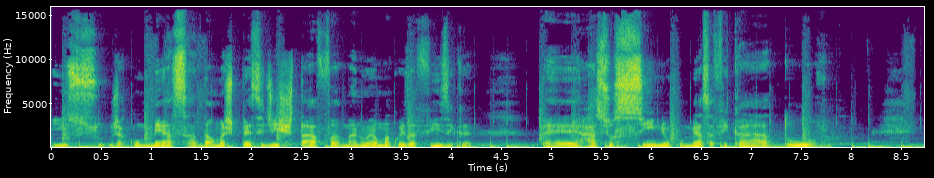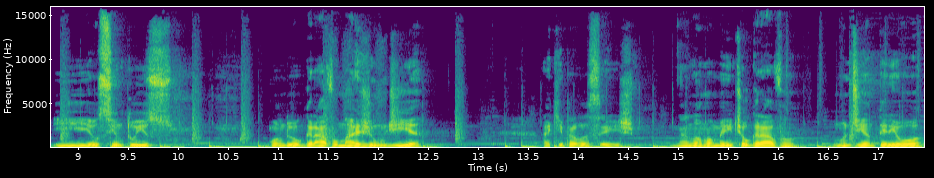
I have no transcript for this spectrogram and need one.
isso já começa a dar uma espécie de estafa, mas não é uma coisa física. É, raciocínio começa a ficar turvo. E eu sinto isso quando eu gravo mais de um dia aqui para vocês. Né? Normalmente eu gravo no dia anterior,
